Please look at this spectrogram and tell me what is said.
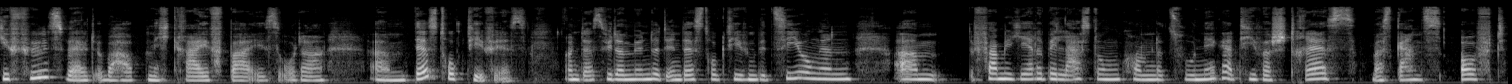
Gefühlswelt überhaupt nicht greifbar ist oder ähm, destruktiv ist. Und das wieder mündet in destruktiven Beziehungen, ähm, familiäre Belastungen kommen dazu, negativer Stress, was ganz oft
